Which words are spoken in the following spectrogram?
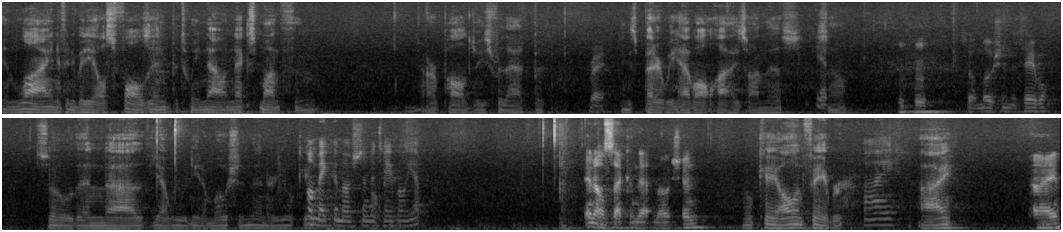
in line if anybody else falls in between now and next month, and our apologies for that, but Right. I think it's better we have all eyes on this, Yep. so. Mhm. So motion to table? So then, uh, yeah, we would need a motion then, are you okay? I'll make the motion to table, yep. And I'll second that motion. Okay, all in favor? Aye. Aye. Aye.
